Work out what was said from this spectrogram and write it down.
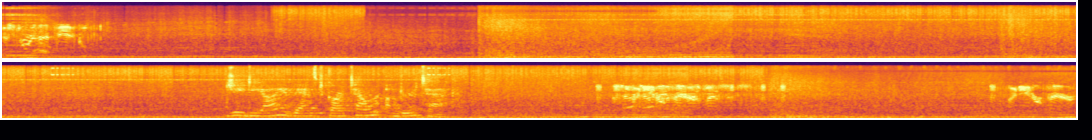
Destroy that vehicle. GDI advanced guard tower under attack. I need repairs, miss. I need repairs.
